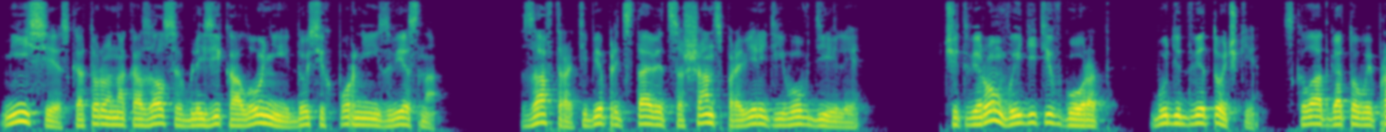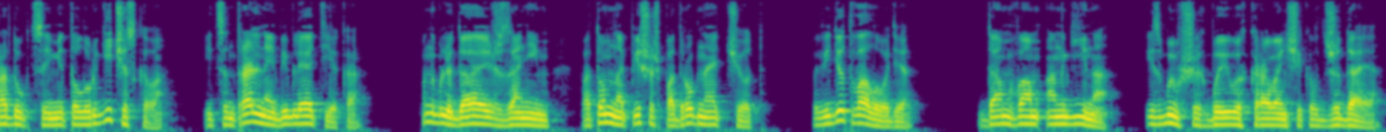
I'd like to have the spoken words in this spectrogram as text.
Миссия, с которой он оказался вблизи колонии, до сих пор неизвестна. Завтра тебе представится шанс проверить его в деле. Вчетвером выйдите в город. Будет две точки. Склад готовой продукции металлургического и центральная библиотека. Понаблюдаешь за ним, потом напишешь подробный отчет. Поведет Володя. Дам вам ангина из бывших боевых караванщиков джедая.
